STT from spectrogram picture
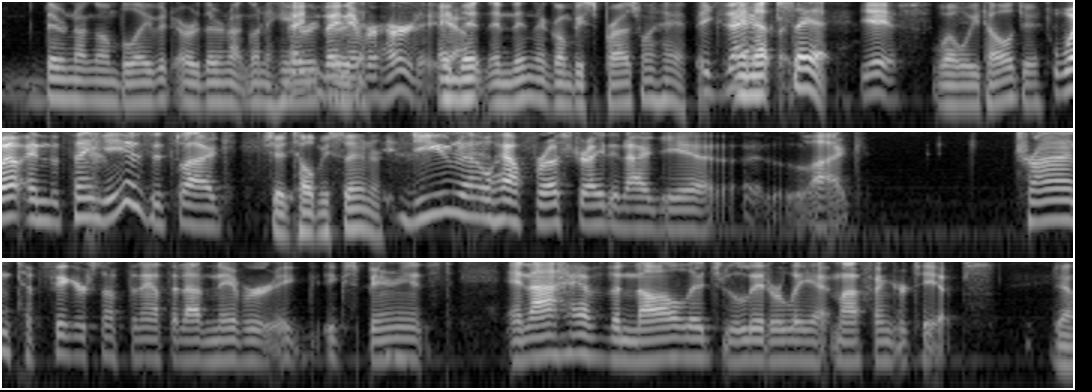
they're not going to believe it, or they're not going to hear They, it. they never heard it. and yeah. then and then they're going to be surprised when it happens, Exactly. and upset. yes. Well, we told you. Well, and the thing is, it's like, Should have told me sooner. do you know how frustrated I get, like, trying to figure something out that I've never e- experienced, and I have the knowledge literally at my fingertips. Yeah.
